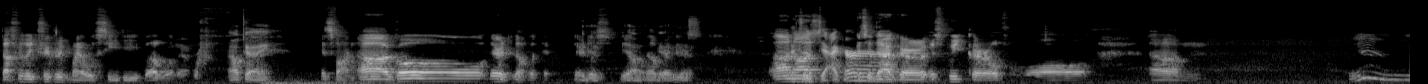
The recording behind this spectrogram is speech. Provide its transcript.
That's really triggering my OCD, but whatever. Okay. It's fine. Uh, go... There, no, there, it is. Yeah, oh, mail there it breaker. is. Uh, no, it's a dagger. It's a dagger. It's weaker overall. Um, hmm.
